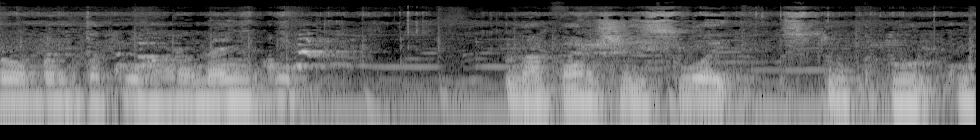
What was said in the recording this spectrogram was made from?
Робимо таку гарненьку на перший слой структурку.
